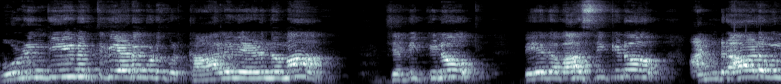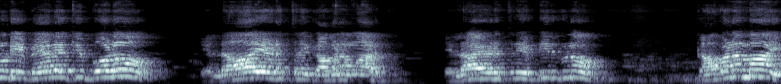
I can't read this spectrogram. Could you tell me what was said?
ஒழுங்கீனத்துக்கு இடம் கொடுக்கணும் காலையில எழுந்தோமா? ஜெபிக்கணும் வேத வாசிக்கணும் அன்றாட உன்னுடைய வேலைக்கு போகணும். எல்லா இடத்துலயும் கவனமா இருக்கும் எல்லா இடத்துலயும் எப்படி இருக்கணும்? கவனமாய்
